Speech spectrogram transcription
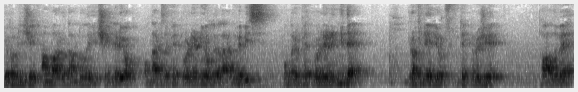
yapabilecek ambargodan dolayı şeyleri yok. Onlar bize petrollerini yolluyorlardı ve biz onların petrollerini de rafine ediyoruz. Bu teknoloji pahalı ve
